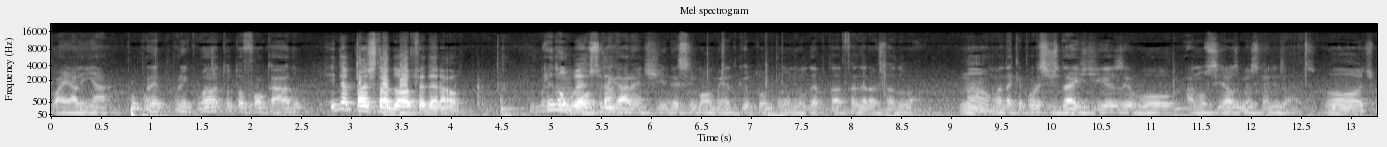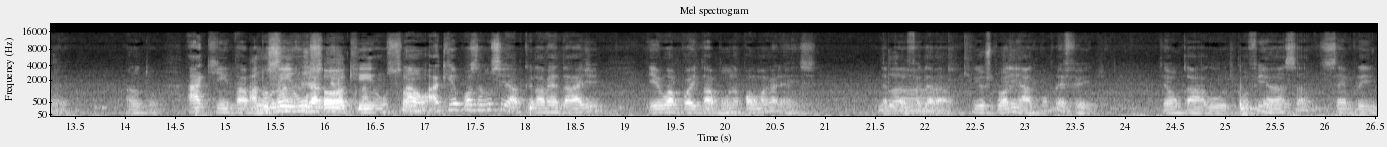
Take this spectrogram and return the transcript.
vai alinhar. Por, por, por enquanto eu estou focado. E deputado estadual e federal? Eu não posso lhe garantir nesse momento que eu estou com nenhum deputado federal e estadual. Não. Mas daqui por esses 10 dias eu vou anunciar os meus candidatos. Ótimo. Anotou. Aqui em Itabuna... Anuncie um já só tem- aqui, um só. Não, aqui eu posso anunciar, porque na verdade eu apoio Itabuna Paulo Magalhães, deputado Da- federal. E eu estou alinhado com o prefeito. Tenho um cargo de confiança, sempre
